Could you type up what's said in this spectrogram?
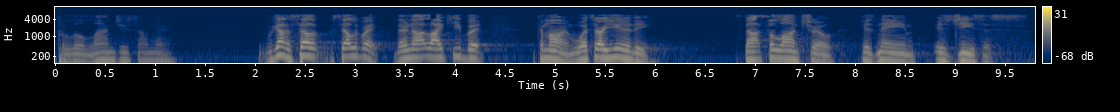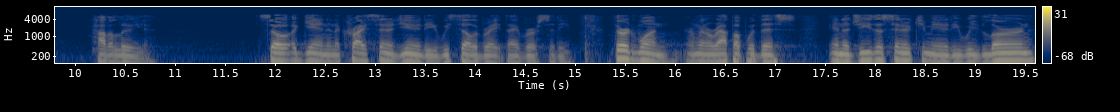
Put a little lime juice on there. We got to cel- celebrate. They're not like you, but come on, what's our unity? It's not cilantro. His name is Jesus. Hallelujah. So, again, in a Christ centered unity, we celebrate diversity. Third one, I'm going to wrap up with this. In a Jesus centered community, we learn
